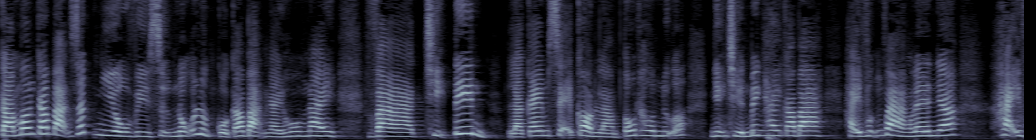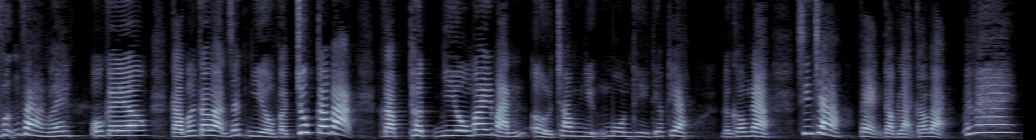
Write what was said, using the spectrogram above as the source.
Cảm ơn các bạn rất nhiều vì sự nỗ lực của các bạn ngày hôm nay. Và chị tin là các em sẽ còn làm tốt hơn nữa. Những chiến binh hay K3 hãy vững vàng lên nhá. Hãy vững vàng lên, ok không? Cảm ơn các bạn rất nhiều và chúc các bạn gặp thật nhiều may mắn ở trong những môn thi tiếp theo. Được không nào? Xin chào và hẹn gặp lại các bạn. Bye bye!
